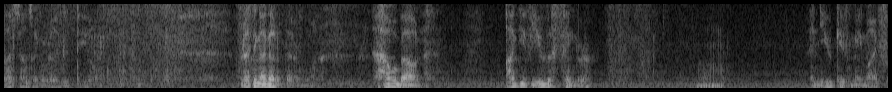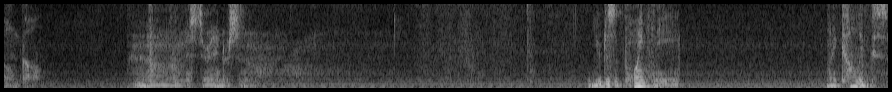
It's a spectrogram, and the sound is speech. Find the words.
that sounds like a really good deal. But I think I got a better one. How about I give you the finger, and you give me my phone call? Hmm, oh, Mr. Anderson. You disappoint me. My colleagues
